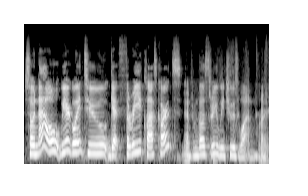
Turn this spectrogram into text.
So now we are going to get three class cards, and from those three, we choose one. Right.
